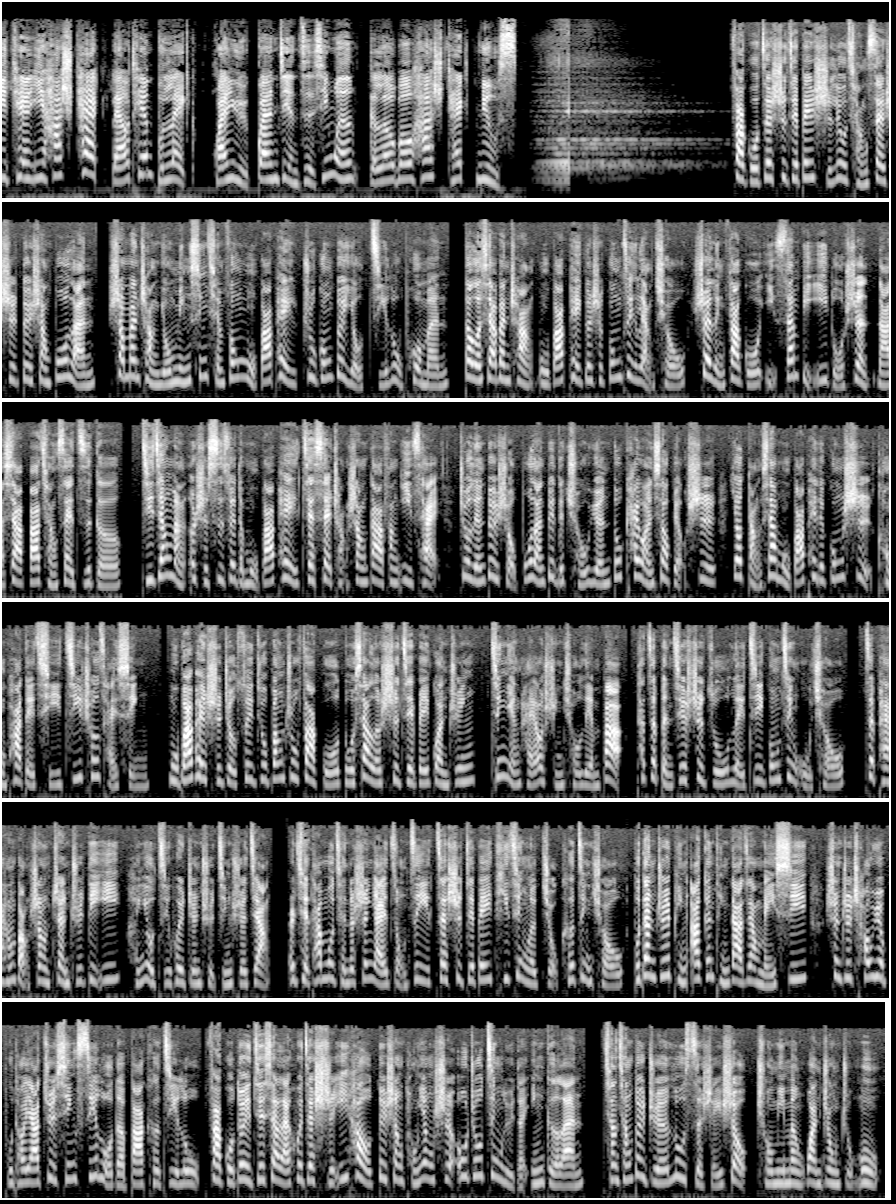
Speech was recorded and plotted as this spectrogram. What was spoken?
一天一 hashtag 聊天不累，环宇关键字新闻 global hashtag news。法国在世界杯十六强赛事对上波兰，上半场由明星前锋姆巴佩助攻队友吉鲁破门，到了下半场，姆巴佩更是攻进两球，率领法国以三比一夺胜，拿下八强赛资格。即将满二十四岁的姆巴佩在赛场上大放异彩，就连对手波兰队的球员都开玩笑表示，要挡下姆巴佩的攻势，恐怕得骑机车才行。姆巴佩十九岁就帮助法国夺下了世界杯冠军，今年还要寻求连霸。他在本届世足累计攻进五球，在排行榜上占居第一，很有机会争取金靴奖。而且他目前的生涯总计在世界杯踢进了九颗进球，不但追平阿根廷大将梅西，甚至超越葡萄牙巨星 C 罗的八颗纪录。法国队接下来会在十一号对上同样是欧洲劲旅的英格兰，强强对决，鹿死谁手，球迷们万众瞩目。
